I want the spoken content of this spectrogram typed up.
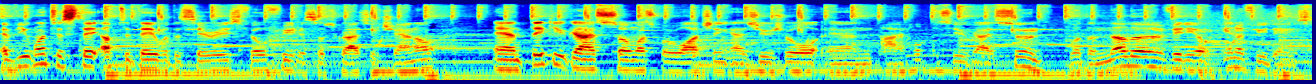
If you want to stay up to date with the series, feel free to subscribe to the channel. And thank you guys so much for watching as usual, and I hope to see you guys soon with another video in a few days.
